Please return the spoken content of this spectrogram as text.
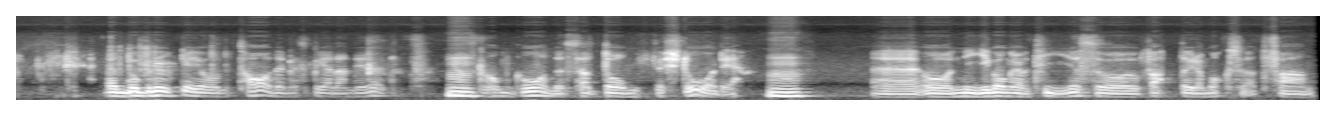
Men då brukar jag ta det med spelaren direkt, Mm. ganska omgående, så att de förstår det. mm, Eh, Och nio gånger av tio så fattar ju de också att fan,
